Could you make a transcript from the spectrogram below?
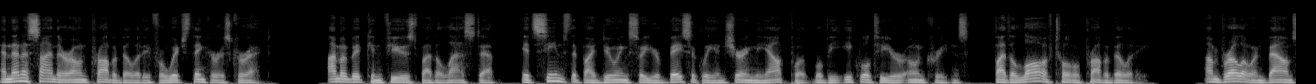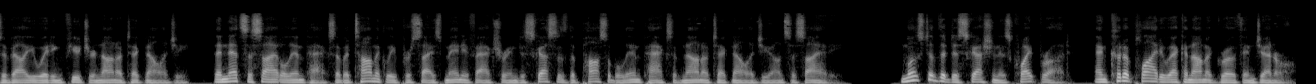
and then assign their own probability for which thinker is correct. I'm a bit confused by the last step, it seems that by doing so you're basically ensuring the output will be equal to your own credence, by the law of total probability. Umbrello and Baum's Evaluating Future Nanotechnology, the net societal impacts of atomically precise manufacturing discusses the possible impacts of nanotechnology on society. Most of the discussion is quite broad, and could apply to economic growth in general.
